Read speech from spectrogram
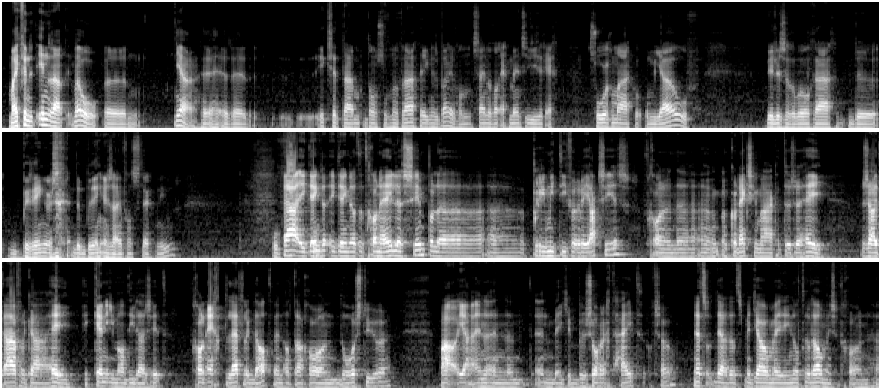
Maar ik vind het inderdaad wel, ehm, ja, ik zet daar dan soms mijn vraagtekens bij. Van, zijn er dan echt mensen die zich echt zorgen maken om jou? Of willen ze gewoon graag de brenger, de brenger zijn van slecht nieuws? Of, ja, ik denk, dat, ik denk dat het gewoon een hele simpele, uh, primitieve reactie is. Gewoon een, een, een, connectie maken tussen, hey, Zuid-Afrika, hey, ik ken iemand die daar zit. Gewoon echt letterlijk dat. En dat dan gewoon doorsturen. Maar ja, en, en, en een beetje bezorgdheid of zo. Net zo, ja, dat is met jou mee in Notre Dame is het gewoon... Uh,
